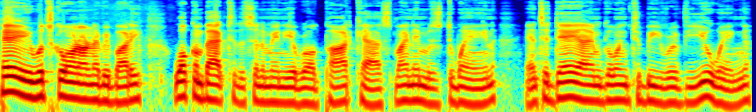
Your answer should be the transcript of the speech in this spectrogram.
Hey, what's going on, everybody? Welcome back to the Cinemania World Podcast. My name is Dwayne, and today I am going to be reviewing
